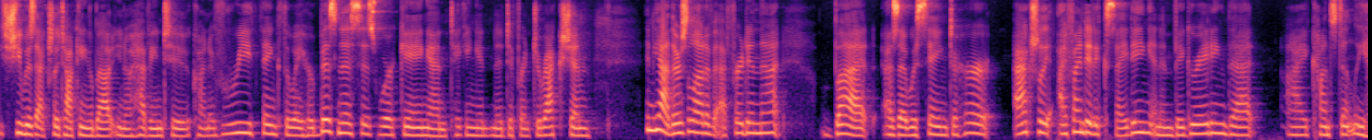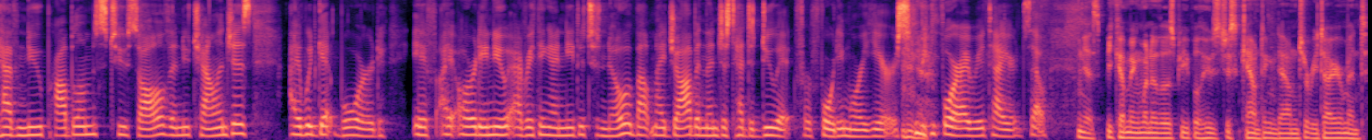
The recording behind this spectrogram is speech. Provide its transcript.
she was actually talking about you know having to kind of rethink the way her business is working and taking it in a different direction. And yeah, there's a lot of effort in that. But as I was saying to her, actually, I find it exciting and invigorating that I constantly have new problems to solve and new challenges. I would get bored if I already knew everything I needed to know about my job and then just had to do it for 40 more years yeah. before I retired. So, yes, becoming one of those people who's just counting down to retirement.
